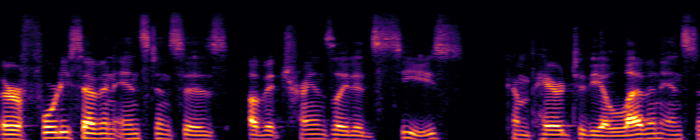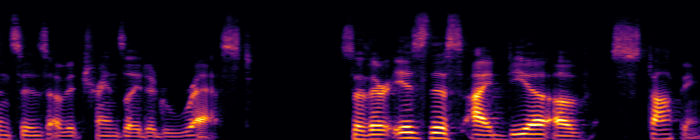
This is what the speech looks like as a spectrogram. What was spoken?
There are 47 instances of it translated cease compared to the 11 instances of it translated rest. So there is this idea of stopping,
